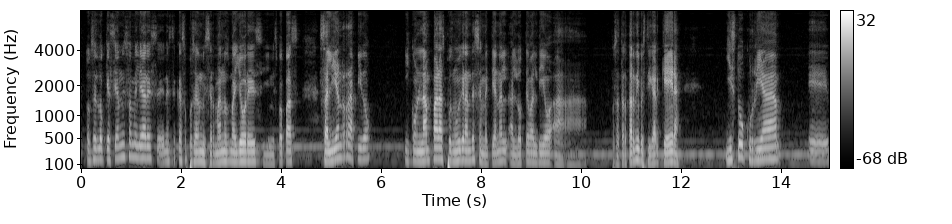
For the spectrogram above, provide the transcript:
Entonces lo que hacían mis familiares, en este caso pues eran mis hermanos mayores y mis papás, salían rápido y con lámparas pues muy grandes se metían al, lote baldío a, pues a tratar de investigar qué era. Y esto ocurría eh,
